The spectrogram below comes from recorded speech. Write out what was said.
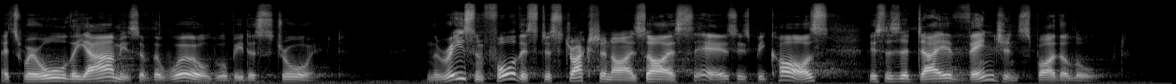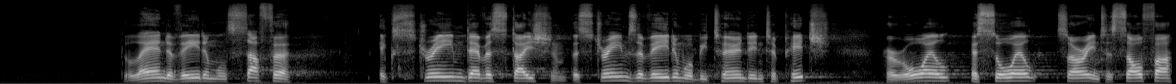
That's where all the armies of the world will be destroyed. And the reason for this destruction, Isaiah says, is because this is a day of vengeance by the Lord. The land of Edom will suffer extreme devastation. The streams of Edom will be turned into pitch her oil, her soil, sorry, into sulfur,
